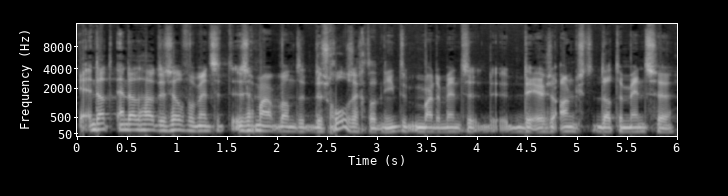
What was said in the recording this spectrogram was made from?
ja en, dat, en dat houdt dus heel veel mensen, zeg maar, want de- school zegt dat niet, maar de mensen, de- er is angst dat de mensen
